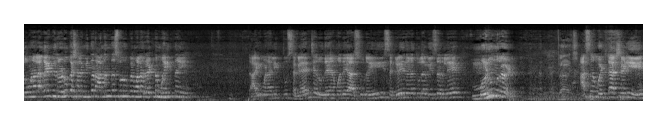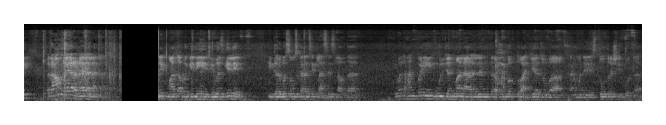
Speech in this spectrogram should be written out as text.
तो म्हणाला काय मी रडू कशाला? मी तर आनंद स्वरूप आहे मला रडणं माहीत नाही. आई म्हणाली तू सगळ्यांच्या हृदयामध्ये असूनही सगळे जण तुला विसरले म्हणून रड. असं म्हणता क्षणी रामराया रडायला लागला. माता भगिनी दिवस गेले की गर्भसंस्काराचे क्लासेस लावतात. किंवा लहानपणी मूल जन्माला आल्यानंतर आपण बघतो आजी आजोबा घरामध्ये स्तोत्र शिकवतात.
